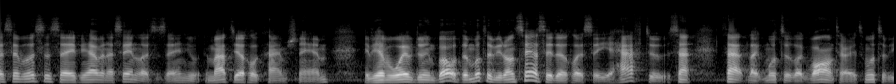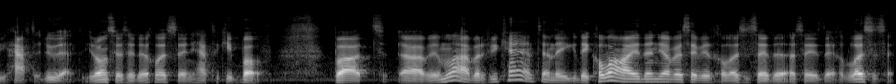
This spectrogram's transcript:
Asay. Listen, say if you have an asay and let's say and you. If you have a way of doing both, then mutav you don't say asay let's say you have to. It's not, it's not like mutav like voluntary. It's mutav you have to do that. You don't say asay let's say and you have to keep both. But uh, but if you can't and they, they collide, then you have v'yitchol say the asay is let's say.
